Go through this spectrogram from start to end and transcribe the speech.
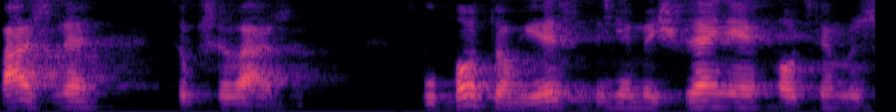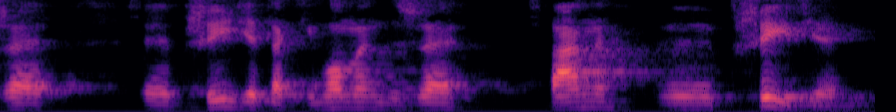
Ważne, co przeważa. Głupotą jest niemyślenie o tym, że e, przyjdzie taki moment, że Pan e, przyjdzie e,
